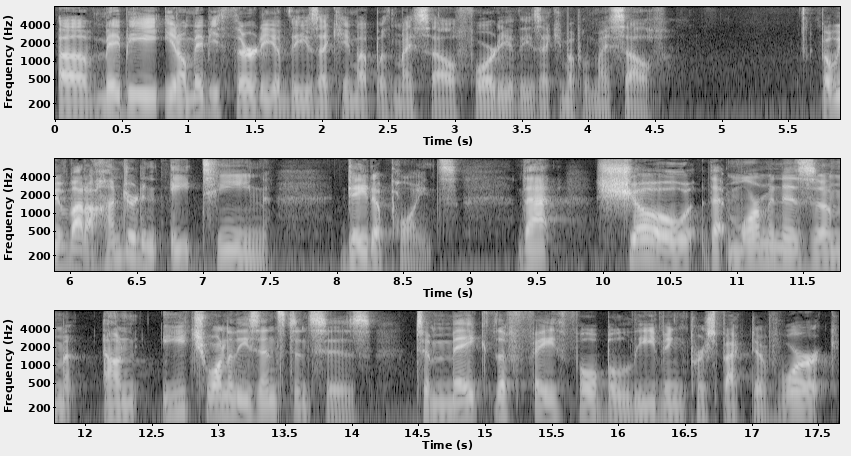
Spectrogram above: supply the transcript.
of maybe, you know, maybe 30 of these I came up with myself, 40 of these I came up with myself. But we have about 118 data points that show that Mormonism, on each one of these instances, to make the faithful, believing perspective work,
